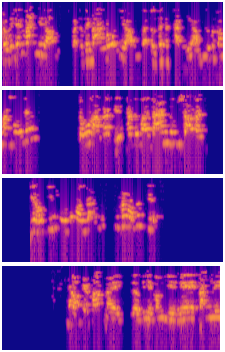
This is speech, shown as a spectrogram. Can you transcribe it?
Tôi phải đánh mắt như ông, và tôi phải ban bố như ông, và tôi phải thực hành như ông. Tôi mới có ban bố chứ tôi muốn làm cái chuyện theo tôi mời ta ăn tôi sao thành với hậu chiến tôi có mời ta ăn tôi phải làm cái chuyện. Có cái pháp này, rồi bây giờ con về nghe tăng đi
